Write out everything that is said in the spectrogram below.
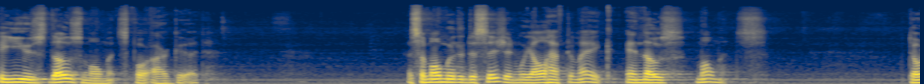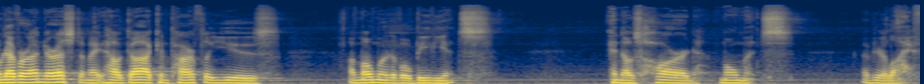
to use those moments for our good. It's a moment of decision we all have to make in those moments. Don't ever underestimate how God can powerfully use a moment of obedience in those hard moments of your life.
